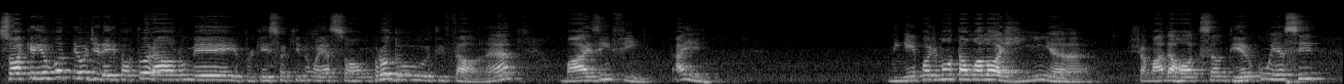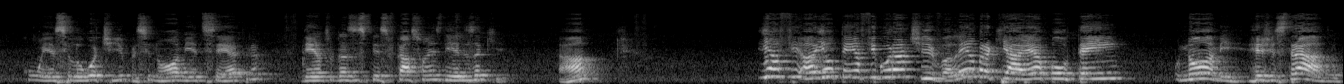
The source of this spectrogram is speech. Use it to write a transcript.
só que aí eu vou ter o direito autoral no meio, porque isso aqui não é só um produto e tal, né? Mas enfim, aí. Ninguém pode montar uma lojinha chamada Rock Santeiro com esse, com esse logotipo, esse nome, etc., dentro das especificações deles aqui. Tá? E a, aí eu tenho a figurativa. Lembra que a Apple tem o nome registrado?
